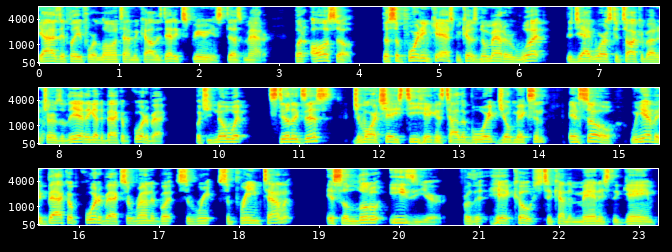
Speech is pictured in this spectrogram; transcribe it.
guys that played for a long time in college, that experience does matter. But also the supporting cast, because no matter what the Jaguars could talk about in terms of, yeah, they got the backup quarterback. But you know what still exists? Ja'Marr Chase, Tee Higgins, Tyler Boyd, Joe Mixon. And so when you have a backup quarterback surrounded by supreme, supreme talent, it's a little easier for the head coach to kind of manage the game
